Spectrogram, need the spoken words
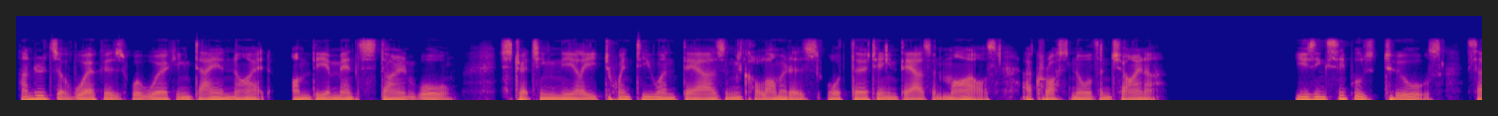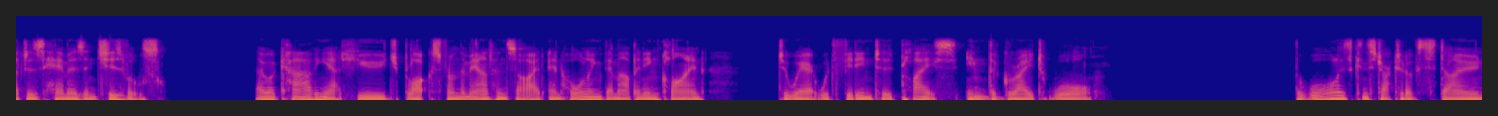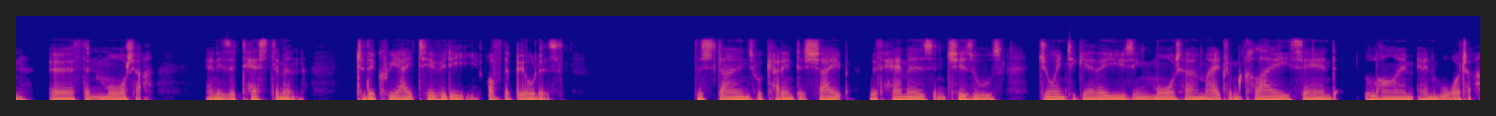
Hundreds of workers were working day and night on the immense stone wall, stretching nearly 21,000 kilometres or 13,000 miles across northern China. Using simple tools such as hammers and chisels, they were carving out huge blocks from the mountainside and hauling them up an incline to where it would fit into place in the Great Wall. The wall is constructed of stone, earth, and mortar and is a testament to the creativity of the builders. The stones were cut into shape with hammers and chisels, joined together using mortar made from clay, sand, lime, and water.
